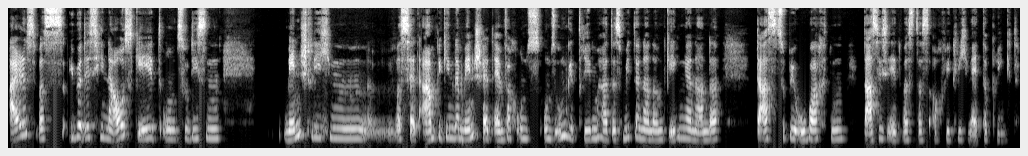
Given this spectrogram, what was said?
Alles, was über das hinausgeht und zu diesen menschlichen, was seit Anbeginn der Menschheit einfach uns, uns umgetrieben hat, das Miteinander und Gegeneinander, das zu beobachten, das ist etwas, das auch wirklich weiterbringt.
